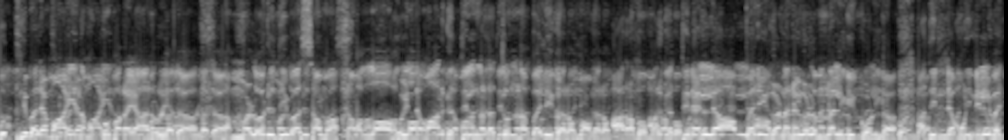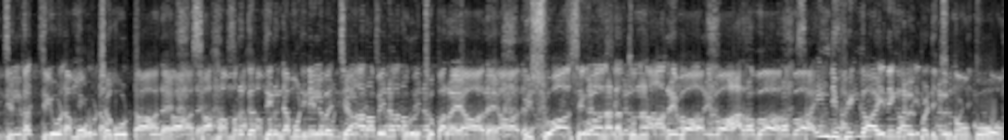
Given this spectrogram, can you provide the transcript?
ബുദ്ധിപരമായി നമുക്ക് പറയാനുള്ളത്. നമ്മൾ ഒരു ദിവസം അള്ളാഹുവിന്റെ മാർഗത്തിൽ നടത്തുന്ന ബലികർമ്മം അറബ് മൃഗത്തിന് എല്ലാ പരിഗണനകളും നൽകിക്കൊണ്ട് അതിന്റെ മുന്നിൽ വെച്ച് കത്തിയുടെ മൂർച്ച കൂട്ടാതെ സഹമൃഗത്തിന്റെ മുന്നിൽ വെച്ച് അറബിനെ കുറിച്ച് പറയാതെ വിശ്വാസികൾ നടത്തുന്ന അറിവ് അറബ് സയന്റിഫിക് ആയി നിങ്ങൾ പഠിച്ചു നോക്കൂ.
